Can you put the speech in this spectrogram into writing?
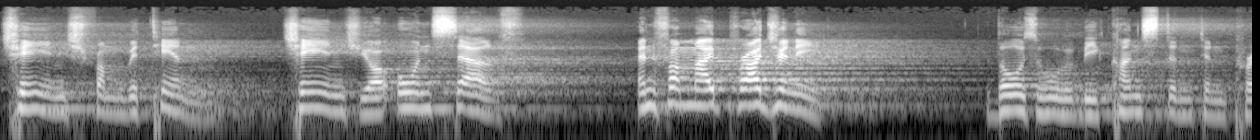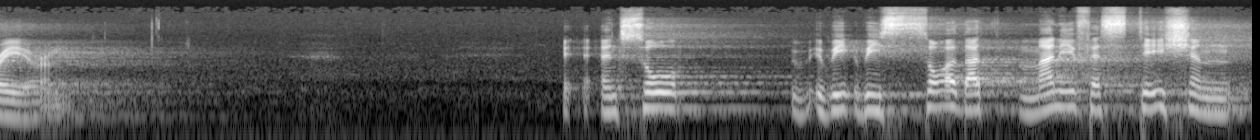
Change from within, change your own self. And from my progeny, those who will be constant in prayer. And so we, we saw that manifestation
